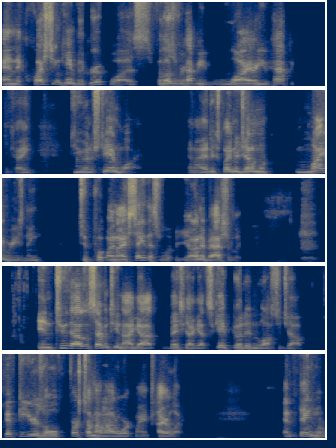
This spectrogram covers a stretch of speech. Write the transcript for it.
and the question came for the group was for those who are happy why are you happy okay do you understand why? And I had to explain to a gentleman my reasoning to put, and I say this unabashedly. In 2017, I got basically I got scapegoated and lost a job. 50 years old, first time I'm out of work my entire life. and things went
